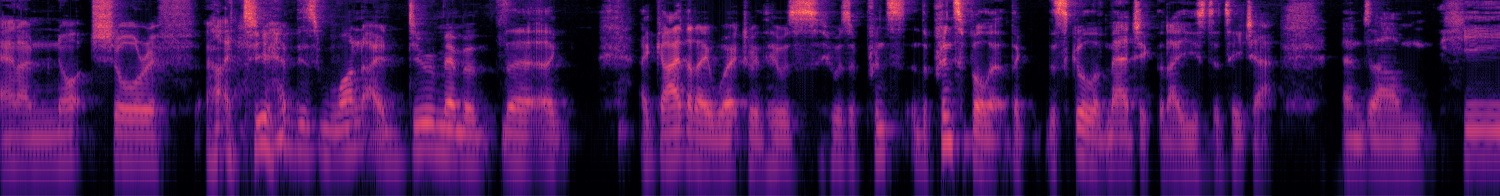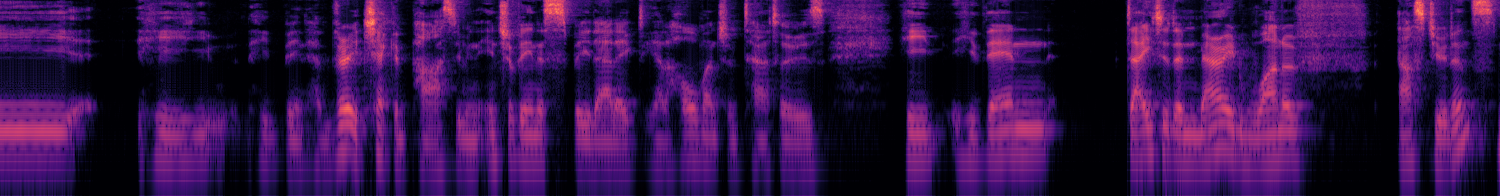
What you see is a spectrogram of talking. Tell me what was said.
and I'm not sure if I do have this one. I do remember the a, a guy that I worked with who was who was a prince, the principal at the, the school of magic that I used to teach at, and um, he he he'd been had very checkered past. He'd been an intravenous speed addict. He had a whole bunch of tattoos. He he then dated and married one of our students.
